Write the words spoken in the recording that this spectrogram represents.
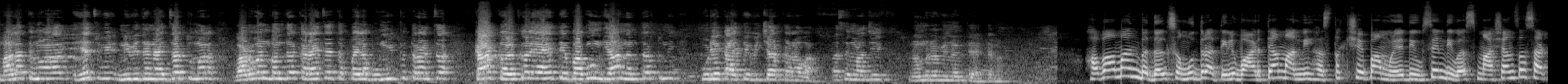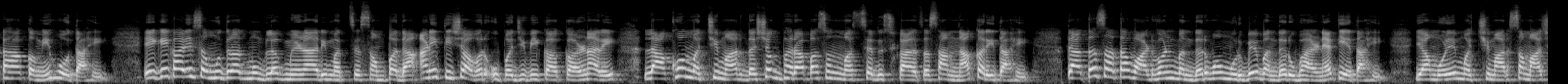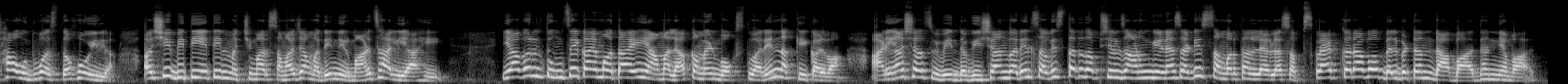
मला तुम्हाला हेच वि- निवेदन आहे. जर तुम्हाला वाढवण बंदर करायचं आहे तर पहिला भूमिपुत्रांचं काय कळकळी आहे ते बघून घ्या. नंतर तुम्ही पुढे काय ते विचार करावा असे माझी नम्र विनंती आहे त्यांना. हवामान बदल समुद्रातील वाढत्या मानवी हस्तक्षेपामुळे दिवसेंदिवस माशांचा साठा हा कमी होत आहे. एकेकाळी समुद्रात मुबलक मिळणारी मत्स्य संपदा आणि तिच्यावर उपजीविका करणारे लाखो मच्छीमार दशकभरापासून मत्स्य दुष्काळाचा सामना करीत आहे. त्यातच आता वाढवण बंदर व मुरबे बंदर उभारण्यात येत आहे. यामुळे मच्छीमार समाज हा उद्ध्वस्त होईल अशी भीती येथील मच्छीमार समाजामध्ये निर्माण झाली आहे. यावरील तुमचे काय मत आहे हे आम्हाला कमेंट बॉक्सद्वारे नक्की कळवा. आणि अशाच विविध विषयांवरील सविस्तर तपशील जाणून घेण्यासाठी समर्थन लाईव्हला सबस्क्राईब करा व बेल बटन दाबा. धन्यवाद.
